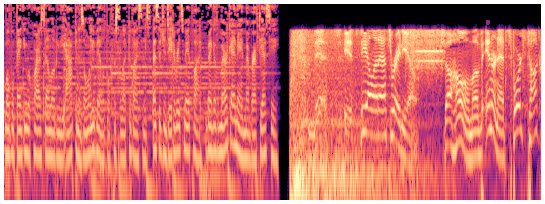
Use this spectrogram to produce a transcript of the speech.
Mobile banking requires downloading the app and is only available for select devices. Message and data rates may apply. Bank of America and a member FDIC. This is CLNS Radio, the home of Internet sports talk.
